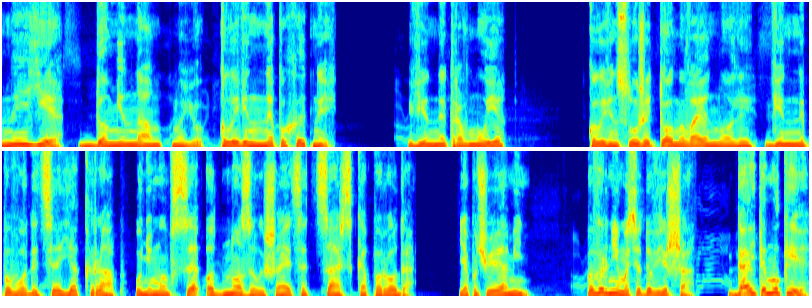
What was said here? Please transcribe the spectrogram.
не є домінантною. Коли він непохитний, він не травмує. Коли він служить, то омиває ноги, він не поводиться як раб. У ньому все одно залишається царська порода. Я почую амінь. Повернімося до вірша. Дайте муки,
